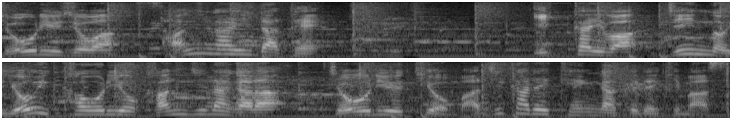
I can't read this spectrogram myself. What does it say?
蒸留所は3階建て1階はジンの良い香りを感じながら蒸留機を間近で見学できます。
